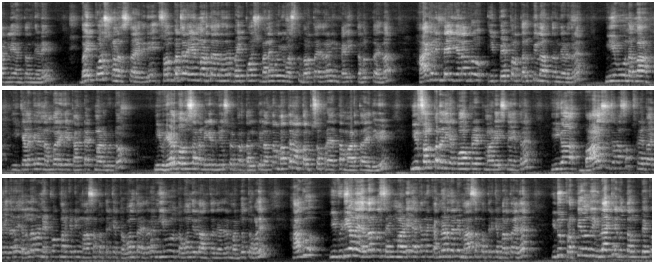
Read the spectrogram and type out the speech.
ಆಗಲಿ ಅಂತಂದೇಳಿ. ಬೈ ಪೋಸ್ಟ್ ಕಳಿಸ್ತಾ ಇದ್ದೀನಿ ಸ್ವಲ್ಪ ಜನ ಏನ್ ಮಾಡ್ತಾ ಇದ್ದಾರೆ ಅಂದ್ರೆ ಬೈ ಪೋಸ್ಟ್ ಮನೆಗೆ ಹೋಗಿ ವಸ್ತು ಬರ್ತಾ ಇದ್ರೆ, ನಿಮ್ ಕೈಗೆ ತಲುಪ್ತಾ ಇಲ್ಲ. ಹಾಗೆ ನಿಮ್ ಕೈಗೆ ಏನಾದರೂ ಈ ಪೇಪರ್ ತಲುಪಿಲ್ಲ ಅಂತಂದು ಹೇಳಿದ್ರೆ ನೀವು ನಮ್ಮ ಈ ಕೆಳಗಿನ ನಂಬರಿಗೆ ಕಾಂಟ್ಯಾಕ್ಟ್ ಮಾಡಿಬಿಟ್ಟು ನೀವು ಹೇಳ್ಬೋದು ಸರ್ ನಮಗೆ ನ್ಯೂಸ್ ಪೇಪರ್ ತಲುಪಿಲ್ಲ ಅಂತ, ಮತ್ತೆ ನಾವು ತಲುಪಿಸೋ ಪ್ರಯತ್ನ ಮಾಡ್ತಾ ಇದ್ದೀವಿ ನೀವು ಸ್ವಲ್ಪ ನನಗೆ ಕೋಆಪರೇಟ್ ಮಾಡಿ ಸ್ನೇಹಿತರೆ. ಈಗ ಬಹಳಷ್ಟು ಜನ ಸಬ್ಸ್ಕ್ರೈಬ್ ಆಗಿದ್ದಾರೆ. ಎಲ್ಲರೂ ನೆಟ್ವರ್ಕ್ ಮಾರ್ಕೆಟಿಂಗ್ ಮಾಸಪತ್ರಿಕೆ ತಗೊಂತಾ ಇದ್ದಾರೆ. ನೀವು ತಗೊಂಡಿಲ್ಲ ಅಂತ ಹೇಳಿದ್ರೆ ಮೊದಲು ತಗೊಳ್ಳಿ. ಹಾಗೂ ಈ ವಿಡಿಯೋನ ಎಲ್ಲರಿಗೂ ಸೆಂಡ್ ಮಾಡಿ. ಯಾಕಂದ್ರೆ ಕನ್ನಡದಲ್ಲಿ ಮಾಸಪತ್ರಿಕೆ ಬರ್ತಾ ಇದೆ. ಇದು ಪ್ರತಿಯೊಂದು ಇಲಾಖೆಗೂ ತಲುಪಬೇಕು,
